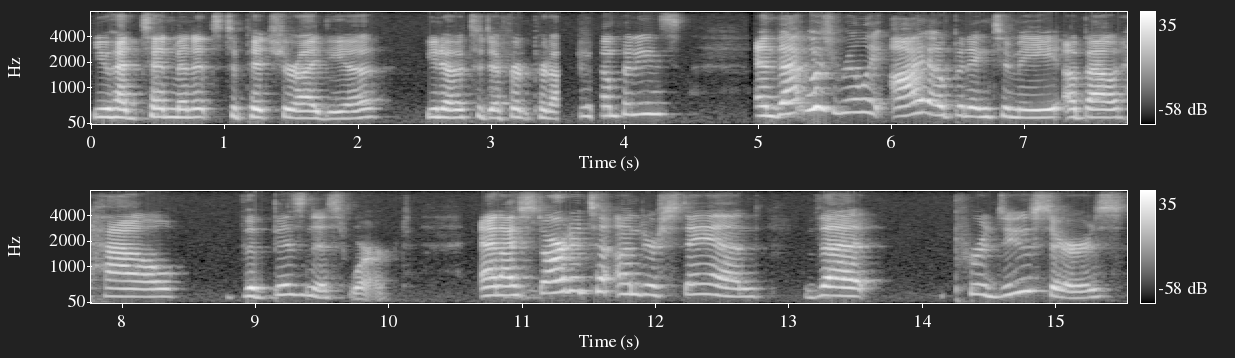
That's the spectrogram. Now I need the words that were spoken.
you had 10 minutes to pitch your idea you know to different production companies. And that was really eye-opening to me about how the business worked. And i started to understand that producers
